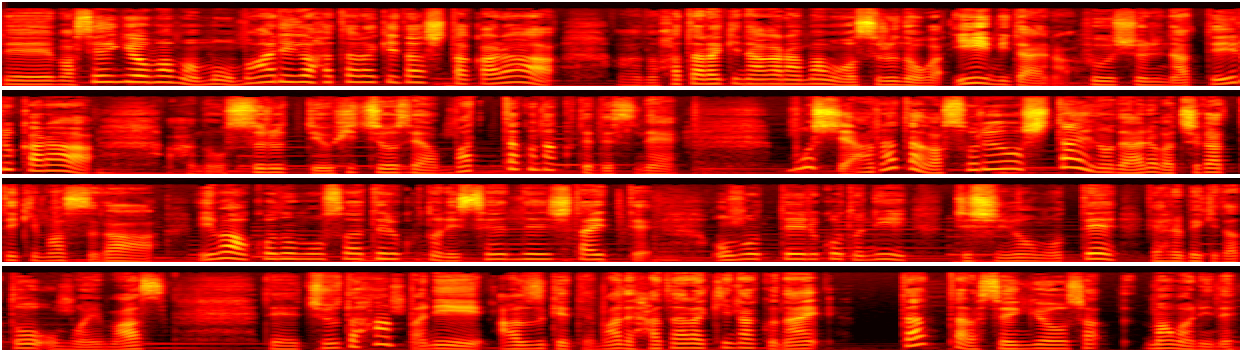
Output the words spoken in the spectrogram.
で、まあ、専業ママも周りが働き出したから、あの、働きながらママをするのがいいみたいな風習になっているから、あの、するっていう必要性は全くなくてですね、もしあなたがそれをしたいのであれば違ってきますが、今は子供を育てることに専念したいって思っていることに自信を持ってやるべきだと思います。で、中途半端に預けてまで働きなくない。だったら専業者ママにね、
